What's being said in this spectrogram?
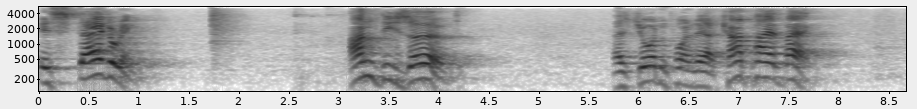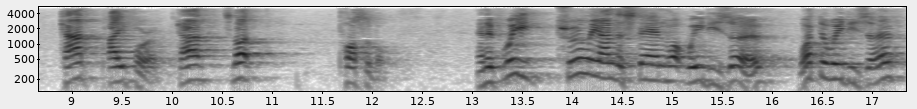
is staggering, undeserved. As Jordan pointed out, can't pay it back. Can't pay for it. Can't, it's not possible. And if we truly understand what we deserve, what do we deserve?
